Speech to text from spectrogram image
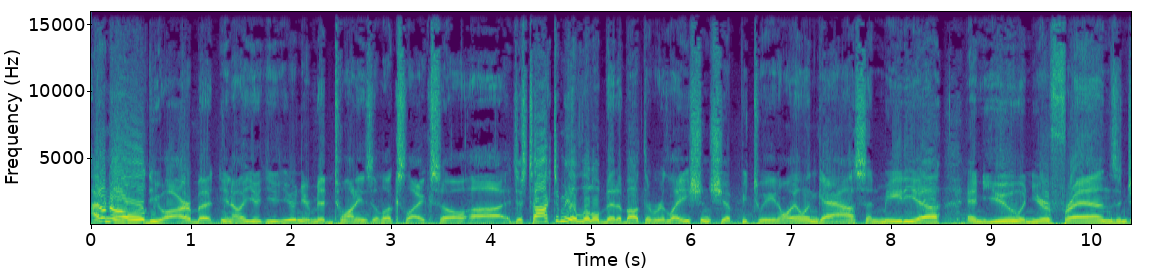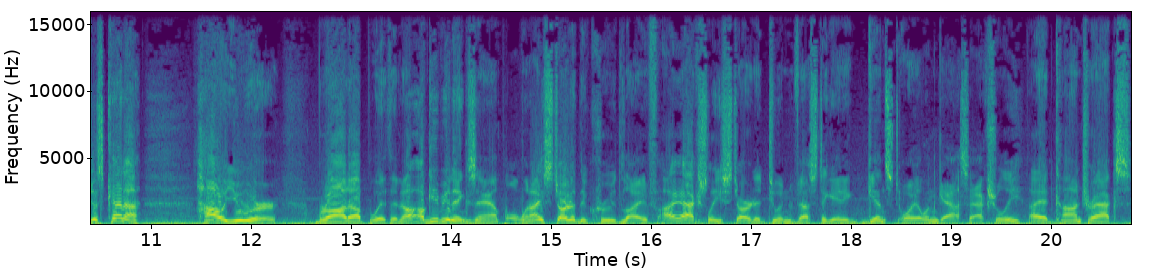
I don't know how old you are, but you know you, you, are in your mid twenties. It looks like. So, uh, just talk to me a little bit about the relationship between oil and gas and media, and you and your friends, and just kind of how you were brought up with it. I'll give you an example. When I started the crude life, I actually started to investigate against oil and gas. Actually, I had contracts,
